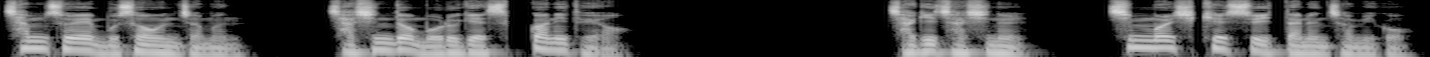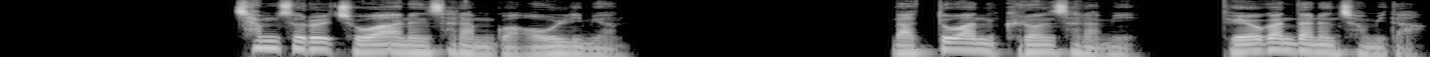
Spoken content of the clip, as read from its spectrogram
참소의 무서운 점은 자신도 모르게 습관이 되어 자기 자신을 침몰시킬 수 있다는 점이고 참소를 좋아하는 사람과 어울리면 나 또한 그런 사람이 되어간다는 점이다.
